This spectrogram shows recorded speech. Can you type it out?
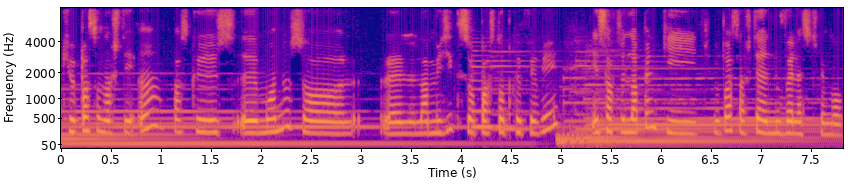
qu'il ne pas s'en acheter un parce que Moineau, la, musique, c'est son passe-temps préféré. Et ça fait de la peine qu'il ne peut pas s'acheter un nouvel instrument.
